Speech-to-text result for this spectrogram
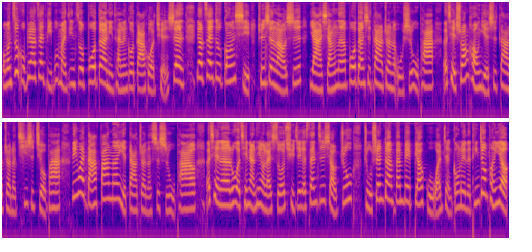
我们做股票在底部买进做波段，你才能够大获全胜。要再度恭喜春盛老师，亚翔呢波段是大赚了五十五趴，而且双红也是大赚了七十九趴。另外达发呢也大赚了四十五趴哦。而且呢，如果前两天有来索取这个三只小猪主升段翻倍标股完整攻略的的听众朋友，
